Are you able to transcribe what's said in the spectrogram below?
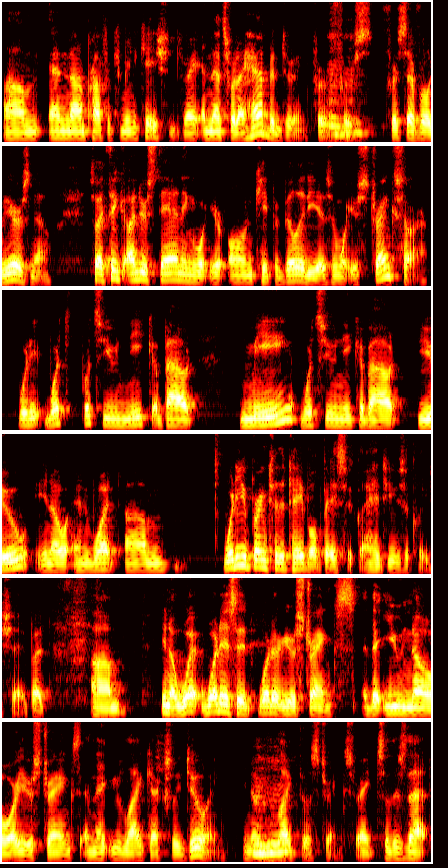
um, and nonprofit communications, right? And that's what I have been doing for, mm-hmm. for, for several years now. So I think understanding what your own capability is and what your strengths are, what, you, what what's unique about me, what's unique about you, you know, and what um, what do you bring to the table? Basically, I hate to use a cliche, but um, you know what what is it what are your strengths that you know are your strengths and that you like actually doing? You know mm-hmm. you like those strengths right? So there's that.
